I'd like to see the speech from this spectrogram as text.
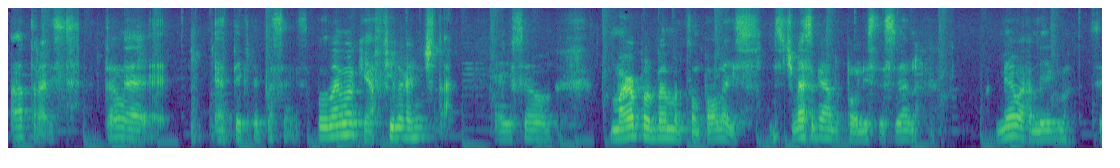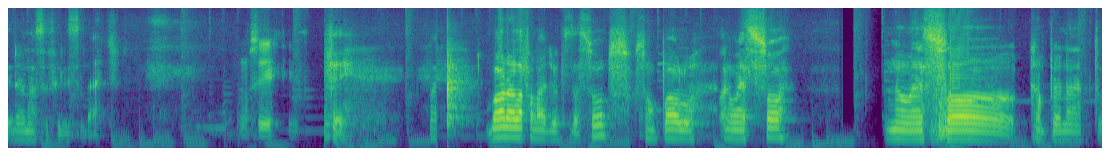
atrás. Então é, é ter que ter paciência. O problema é o que? A fila que a gente tá. É isso é o, o maior problema do São Paulo é isso. Se tivesse ganhado o Paulista esse ano, meu amigo, seria a nossa felicidade. Com certeza. Enfim. Bora lá falar de outros assuntos. São Paulo não é só não é só campeonato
